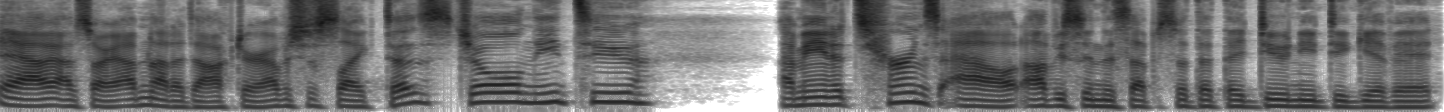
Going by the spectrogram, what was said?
Yeah, I'm sorry, I'm not a doctor. I was just like, does Joel need to? I mean, it turns out, obviously, in this episode, that they do need to give it,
